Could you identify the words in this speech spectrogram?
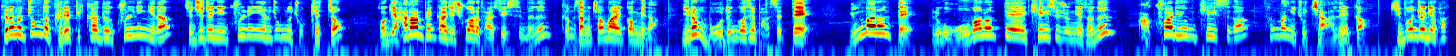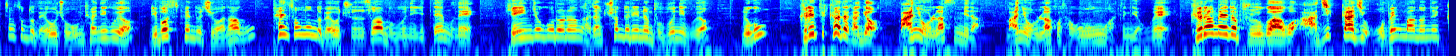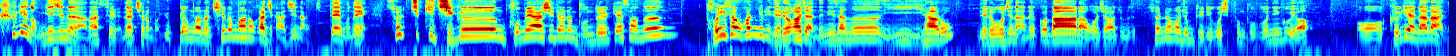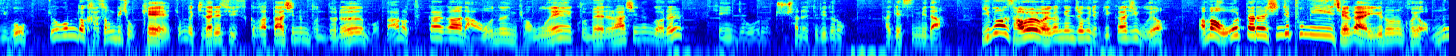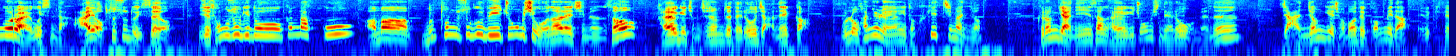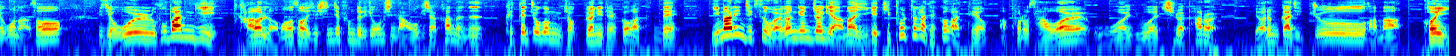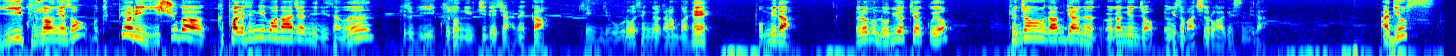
그러면 좀 더 그래픽카드 쿨링이나 전체적인 쿨링에는 좀 더 좋겠죠? 거기에 하단팬까지 추가로 달 수 있으면은 금상첨화일 겁니다. 이런 모든 것을 봤을 때 6만 원대 그리고 5만 원대 케이스 중에서는 아쿠아리움 케이스가 상당히 좋지 않을까. 기본적인 확장성도 매우 좋은 편이고요. 리버스 펜도 지원하고 펜 성능도 매우 준수한 부분이기 때문에 개인적으로는 가장 추천드리는 부분이고요. 그리고 그래픽카드 가격 많이 올랐습니다. 많이 올랐고 4090 같은 경우에 그럼에도 불구하고 아직까지 500만 원을 크게 넘기지는 않았어요. 옛날처럼 막 600만 원, 700만 원까지 가지는 않기 때문에 솔직히 지금 구매하시려는 분들께서는 더 이상 환율이 내려가지 않는 이상은 이 이하로 내려오진 않을 거다라고 제가 좀 설명을 좀 드리고 싶은 부분이고요. 어 그게 나는 아니고 조금 더 가성비 좋게 좀 더 기다릴 수 있을 것 같다 하시는 분들은 뭐 따로 특가가 나오는 경우에 구매를 하시는 거를 개인적으로 추천을 드리도록 하겠습니다. 이번 4월 월간 견적은 여기까지고요. 아마 5월달은 신제품이 제가 알기로는 거의 없는 거로 알고 있습니다. 아예 없을 수도 있어요. 이제 성수기도 끝났고 아마 물품 수급이 조금씩 원활해지면서 가격이 점차점차 내려오지 않을까. 물론 환율 영향이 더 크겠지만요. 그런 게 아닌 이상 가격이 조금씩 내려오면은 이제 안정기에 접어들 겁니다. 이렇게 되고 나서 이제 올 후반기 가을 넘어서 이제 신제품들이 조금씩 나오기 시작하면은 그때 조금 격변이 될 것 같은데 이 말인즉슨 월간 견적이 아마 이게 디폴트가 될 것 같아요. 앞으로 4월, 5월, 6월, 7월, 8월 여름까지 쭉 아마 거의 이 구성에서 뭐 특별히 이슈가 급하게 생기거나 하지 않는 이상은 계속 이 구성이 유지되지 않을까 개인적으로 생각을 한번 해 봅니다. 여러분 로비어트였고요. 견정원과 함께하는 월간 견적 여기서 마치도록 하겠습니다. 아디오스.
